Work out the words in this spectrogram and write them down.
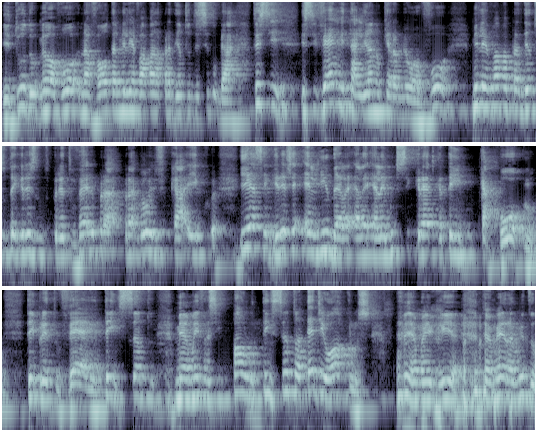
e tudo, meu avô, na volta, me levava lá para dentro desse lugar. Então, esse, esse velho italiano que era meu avô, me levava para dentro da igreja do Preto Velho para glorificar. E, e, essa igreja é linda, ela, ela, ela, é muito secreta. Tem caboclo, tem preto velho, tem santo. Minha mãe falou assim: Paulo, tem santo até de óculos. Minha mãe ria, minha mãe era muito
